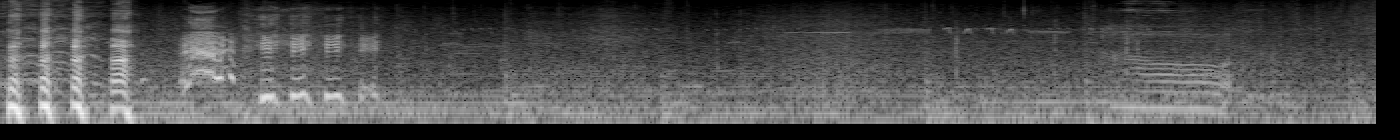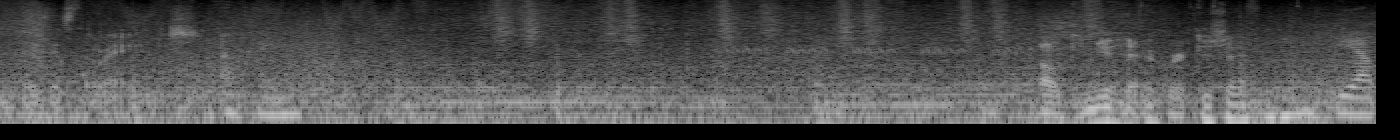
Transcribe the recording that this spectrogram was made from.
you hit a ricochet from here? Yep.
